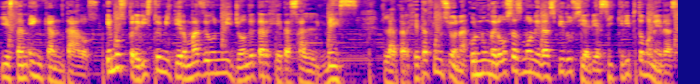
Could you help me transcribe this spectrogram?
y están encantados. Hemos previsto emitir más de un millón de tarjetas al mes. La tarjeta funciona con numerosas monedas fiduciarias y criptomonedas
